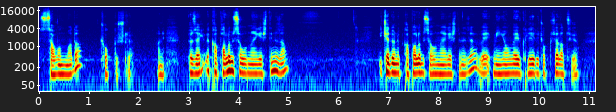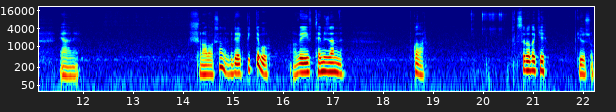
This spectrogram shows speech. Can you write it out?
savunmada çok güçlü. Hani özellikle kapalı bir savunmaya geçtiğiniz an içe dönük kapalı bir savunmaya geçtiğinizde ve minyon wave clear'i çok güzel atıyor. Yani şuna baksanıza bir direkt bitti bu. Wave temizlendi. Bu kadar. Sıradaki diyorsun.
